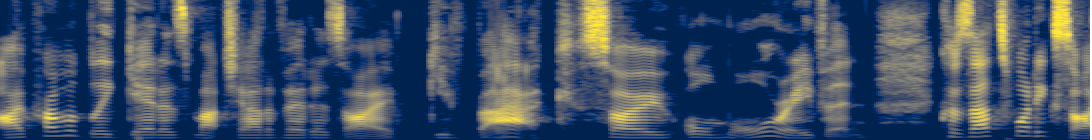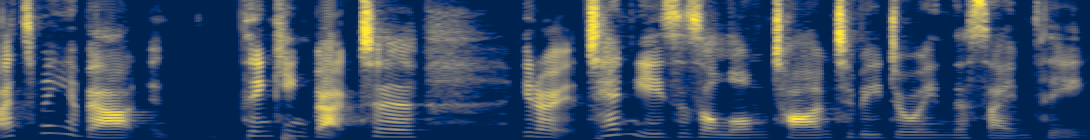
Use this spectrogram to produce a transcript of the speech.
I probably get as much out of it as I give back. So, or more even, because that's what excites me about thinking back to, you know, 10 years is a long time to be doing the same thing.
